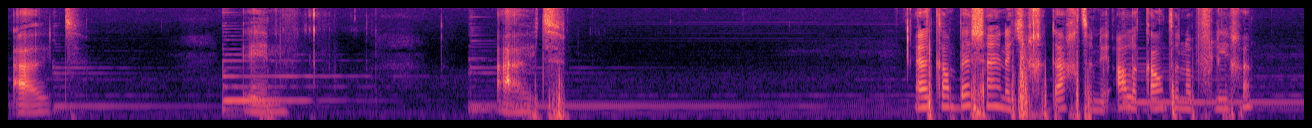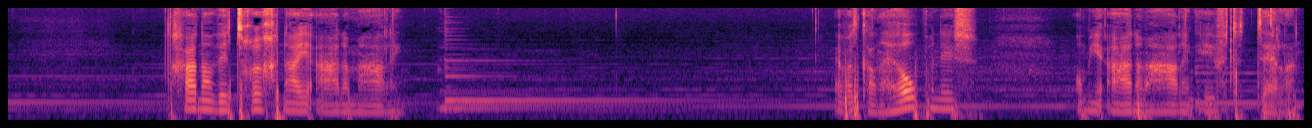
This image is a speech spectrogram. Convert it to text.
uit, in, uit. En het kan best zijn dat je gedachten nu alle kanten op vliegen. Ga dan weer terug naar je ademhaling. En wat kan helpen is om je ademhaling even te tellen.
